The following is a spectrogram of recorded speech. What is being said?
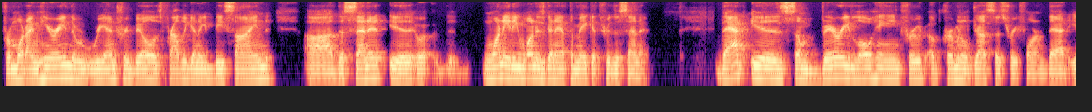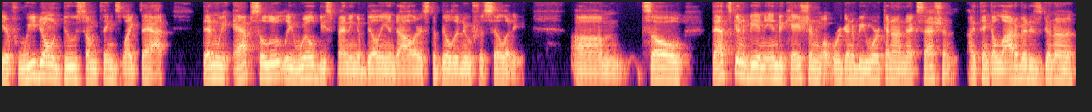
From what I'm hearing, the reentry bill is probably going to be signed. Uh, the Senate is 181 is going to have to make it through the Senate. That is some very low hanging fruit of criminal justice reform. That if we don't do some things like that, then we absolutely will be spending a billion dollars to build a new facility. Um, so that's going to be an indication what we're going to be working on next session. I think a lot of it is going to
